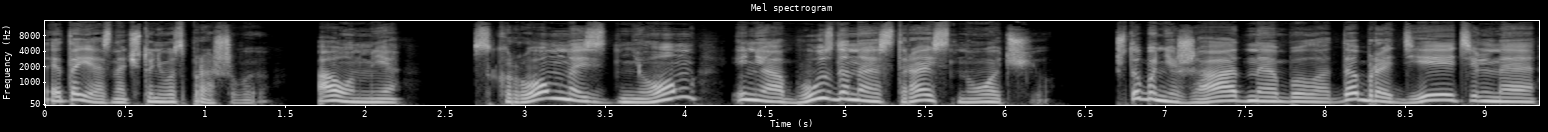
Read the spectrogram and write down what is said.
Это я, значит, у него спрашиваю. А он мне скромность днем и необузданная страсть ночью. Чтобы не жадная была, добродетельная,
